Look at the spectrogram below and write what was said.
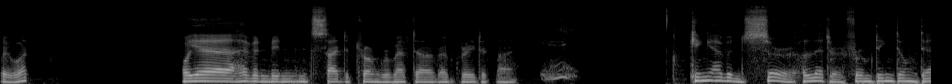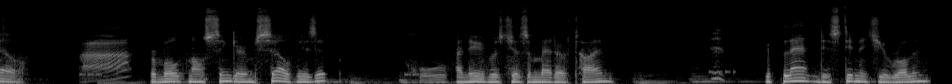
Wait, what? Oh yeah, I haven't been inside the throne room after I've upgraded my... King Evan, sir, a letter from Ding Dong Dell. From old Mausinger himself, is it? I knew it was just a matter of time. You planned this, didn't you, Roland?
